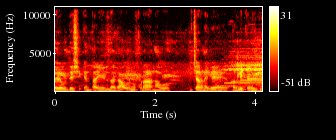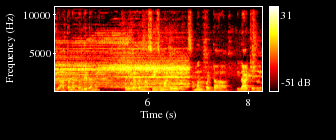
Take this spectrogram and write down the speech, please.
ಬೇರೆ ಉದ್ದೇಶಕ್ಕೆ ಅಂತ ಹೇಳಿದಾಗ ಅವ್ರನ್ನೂ ಕೂಡ ನಾವು ವಿಚಾರಣೆಗೆ ಬರಲಿಕ್ಕೆ ಹೇಳಿದ್ವಿ. ಆತನು ಬಂದಿದ್ದಾನೆ. ಸೊ ಈಗ ಅದನ್ನು ಸೀಸ್ ಮಾಡಿ ಸಂಬಂಧಪಟ್ಟ ಇಲಾಖೆಗಳು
